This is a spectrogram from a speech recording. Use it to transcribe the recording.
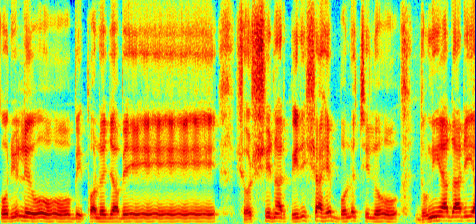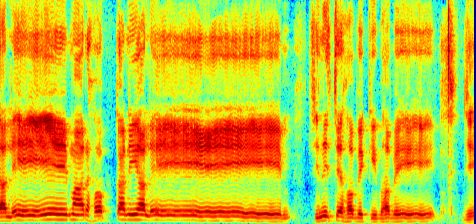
করিলেও বিফলে যাবে। শর্ষিনার পীর সাহেব বলেছিল, দুনিয়াদারি আলেম আর হক্কানি আলেম। চিনিতে হবে কীভাবে? যে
